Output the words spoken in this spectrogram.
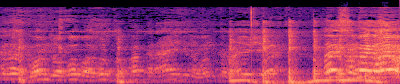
કદાચ ભવન જોખો ભાગો ચોખા કરાય છે, વન કરાય છે. સમય આવ્યો.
